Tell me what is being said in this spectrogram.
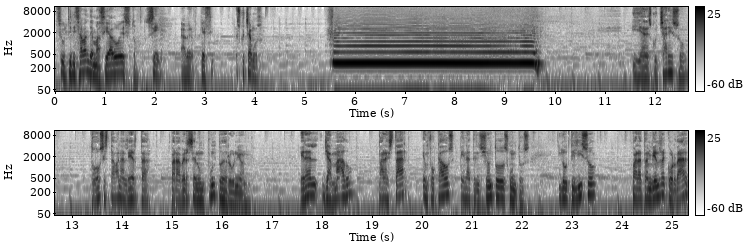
se utilizaban demasiado esto. Sí, A ver, ¿qué es? escuchamos. Escuchar eso, todos estaban alerta para verse en un punto de reunión. Era el llamado para estar enfocados en atención todos juntos. Lo utilizo para también recordar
